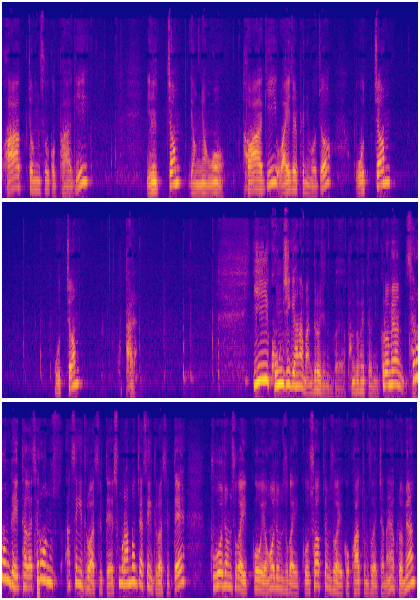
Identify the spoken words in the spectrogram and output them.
과학 점수 곱하기 1.005 더하기 y절편이 뭐죠? 5.5.98 이 공식이 하나 만들어지는 거예요. 방금 했더니. 그러면 새로운 데이터가, 새로운 학생이 들어왔을 때, 21번째 학생이 들어왔을 때, 국어 점수가 있고 영어 점수가 있고 수학 점수가 있고 과학 점수가 있잖아요. 그러면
